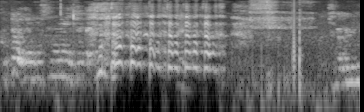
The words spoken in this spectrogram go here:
Ketuk dia di sini. Cakap. Cakap lagi.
